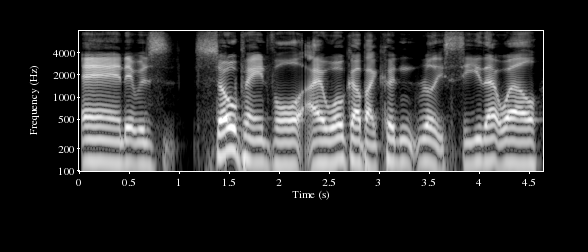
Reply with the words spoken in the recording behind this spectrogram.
and it was so painful. I woke up I couldn't really see that well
